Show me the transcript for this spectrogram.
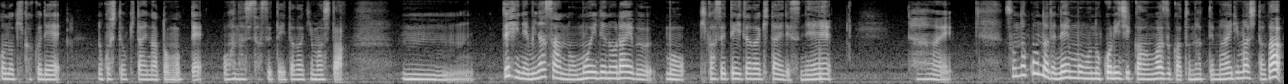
この企画で残しておきたいなと思ってお話しさせていただきました。うんぜひね皆さんの思い出のライブも聞かせていただきたいですね。はい。そんなこんなでね、もう残り時間わずかとなってまいりましたが、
